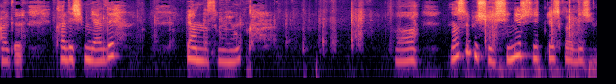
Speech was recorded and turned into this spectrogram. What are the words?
Arkadaş, kardeşim geldi. Bir anlatamıyorum. Aa, nasıl bir şey? Sinir stres kardeşim.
